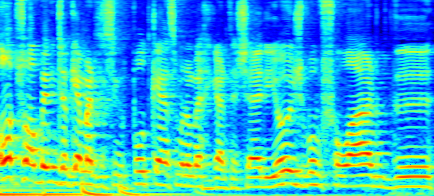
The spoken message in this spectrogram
Olá pessoal, bem-vindos ao que é Marketing Secrets Podcast. Meu nome é Ricardo Teixeira e hoje vou-vos falar de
